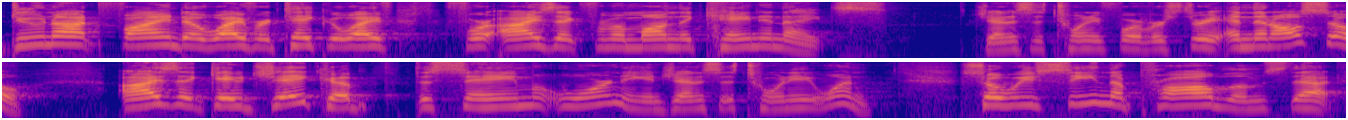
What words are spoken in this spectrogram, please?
Do not find a wife or take a wife for Isaac from among the Canaanites. Genesis 24, verse 3. And then also, Isaac gave Jacob the same warning in Genesis 28, 1. So we've seen the problems that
